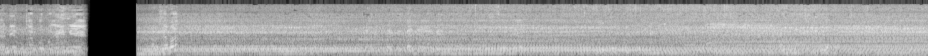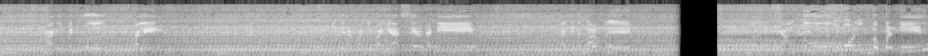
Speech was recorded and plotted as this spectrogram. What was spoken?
Yang ni bukan pokok ini eh. Apa siapa? Kita tanya habis tu. Hari kedua balik. Kita dah bagi-bagi hasil tadi. Sekarang kita balik. Yang tu pun purple in.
